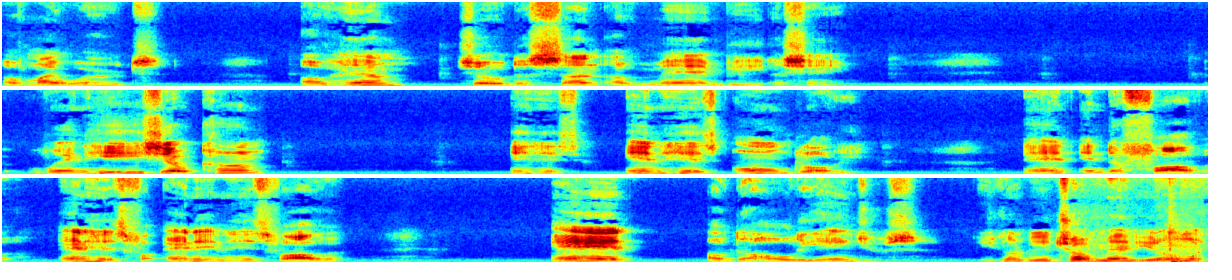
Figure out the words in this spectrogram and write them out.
of my words, of him shall the Son of Man be ashamed. When he shall come in his in his own glory, and in the Father, and his and in his Father, and of the holy angels. You're gonna be in trouble, man. You don't want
